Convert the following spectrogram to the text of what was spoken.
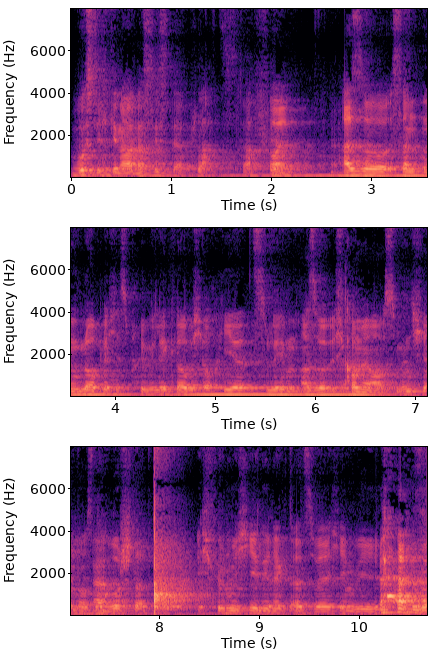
wusste ich genau, das ist der Platz dafür. Voll. Also es ist ein unglaubliches Privileg, glaube ich, auch hier zu leben. Also ich komme ja aus München, aus der Großstadt ich fühle mich hier direkt, als wäre ich irgendwie. Also,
